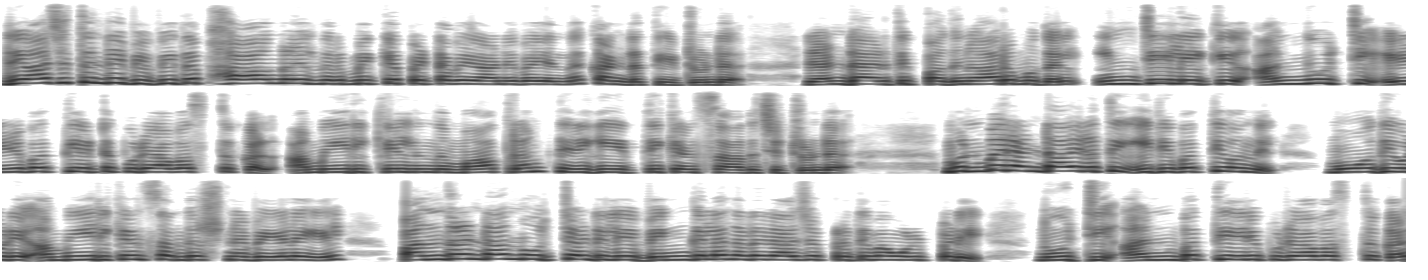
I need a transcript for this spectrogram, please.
രാജ്യത്തിന്റെ വിവിധ ഭാഗങ്ങളിൽ നിർമ്മിക്കപ്പെട്ടവയാണിവയെന്ന് കണ്ടെത്തിയിട്ടുണ്ട്. രണ്ടായിരത്തി പതിനാറ് മുതൽ ഇന്ത്യയിലേക്ക് അഞ്ഞൂറ്റി എഴുപത്തിയെട്ട് പുരാവസ്തുക്കൾ അമേരിക്കയിൽ നിന്ന് മാത്രം തിരികെ എത്തിക്കാൻ സാധിച്ചിട്ടുണ്ട്. മുൻപ് രണ്ടായിരത്തി ഇരുപത്തി ഒന്നിൽ മോദിയുടെ അമേരിക്കൻ സന്ദർശന വേളയിൽ പന്ത്രണ്ടാം നൂറ്റാണ്ടിലെ വെങ്കല നടരാജ പ്രതിമ ഉൾപ്പെടെ നൂറ്റി അൻപത്തിയേഴ് പുരാവസ്തുക്കൾ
